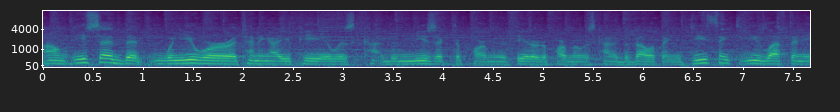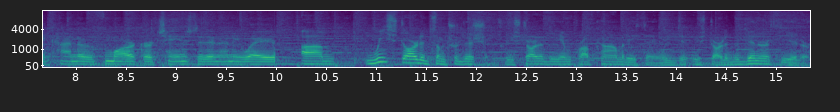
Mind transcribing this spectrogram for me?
Um, you said that when you were attending IUP, it was kind of the music department, the theater department was kind of developing. Do you think that you left any kind of mark or changed it in any way? Um, we started some traditions. We started the improv comedy thing. We, did, we started the dinner theater.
